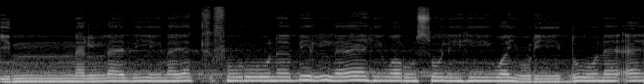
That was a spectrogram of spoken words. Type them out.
إن الذين يكفرون بالله ورسله ويريدون أن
